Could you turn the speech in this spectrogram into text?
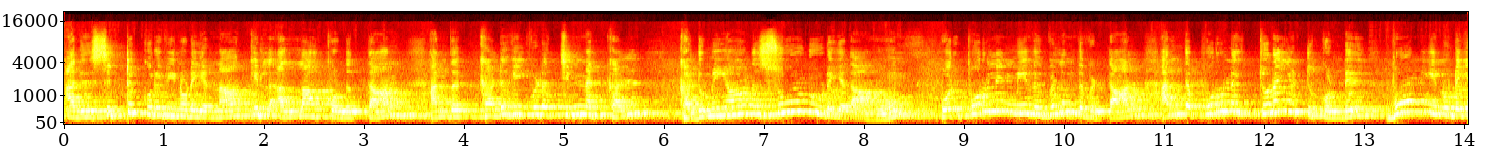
அது சிட்டுக்குருவியினுடைய நாக்கில் அல்லாஹ் கொடுத்தான். அந்த கடுகை விட சின்ன கல் கடுமையான சூழ் உடையதாகவும் ஒரு பொருளின் மீது விழுந்து விட்டால் அந்த பொருளை துளையிட்டு கொண்டு பூமியினுடைய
